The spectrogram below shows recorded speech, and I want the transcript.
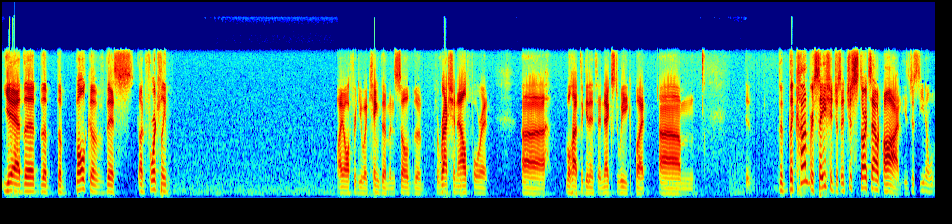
Yeah, the, the, the bulk of this, unfortunately, I offered you a kingdom, and so the, the rationale for it uh, we'll have to get into next week. But um, the the conversation just it just starts out odd. He's just you know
